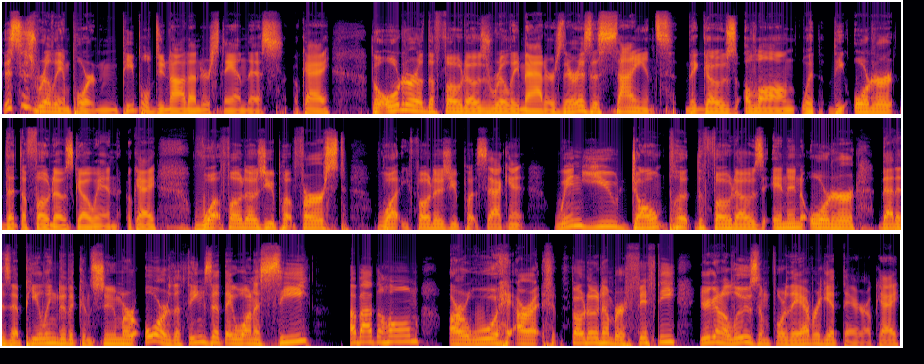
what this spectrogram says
this is really important. People do not understand this. Okay, the order of the photos really matters. There is a science that goes along with the order that the photos go in. Okay, what photos you put first, what photos you put second. When you don't put the photos in an order that is appealing to the consumer or the things that they want to see about the home are are at photo number 50 you're going to lose them before they ever get there okay?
